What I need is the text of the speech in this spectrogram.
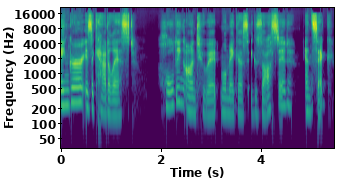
Anger is a catalyst. Holding on to it will make us exhausted and sick.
